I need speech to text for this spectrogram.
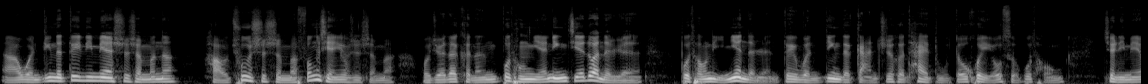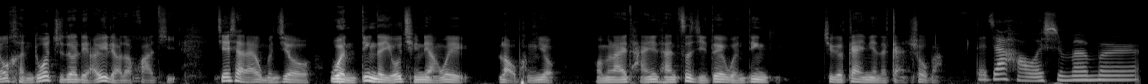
啊，稳定的对立面是什么呢？好处是什么？风险又是什么？我觉得可能不同年龄阶段的人、不同理念的人对稳定的感知和态度都会有所不同。这里面有很多值得聊一聊的话题。接下来我们就稳定的有请两位老朋友，我们来谈一谈自己对稳定这个概念的感受吧。大家好，我是闷闷。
